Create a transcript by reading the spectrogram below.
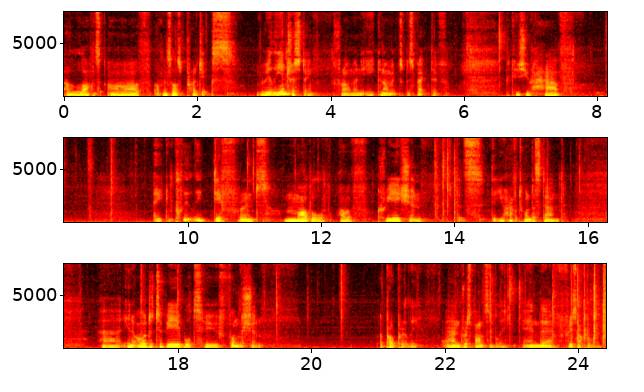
a lot of open source projects really interesting from an economics perspective because you have a completely different model of creation that's that you have to understand uh, in order to be able to function appropriately and responsibly in the free software world.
